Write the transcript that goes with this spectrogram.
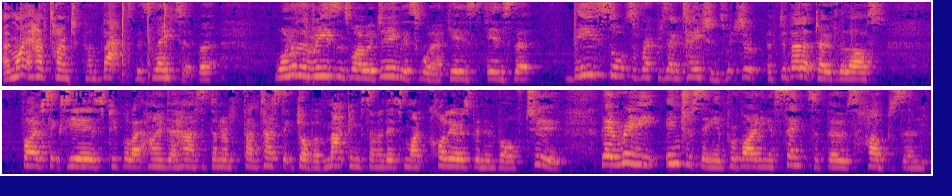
I might have time to come back to this later, but one of the reasons why we're doing this work is, is that these sorts of representations, which are, have developed over the last five, six years, people like Hein de Haas have done a fantastic job of mapping some of this. Mike Collyer has been involved too. They're really interesting in providing a sense of those hubs and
